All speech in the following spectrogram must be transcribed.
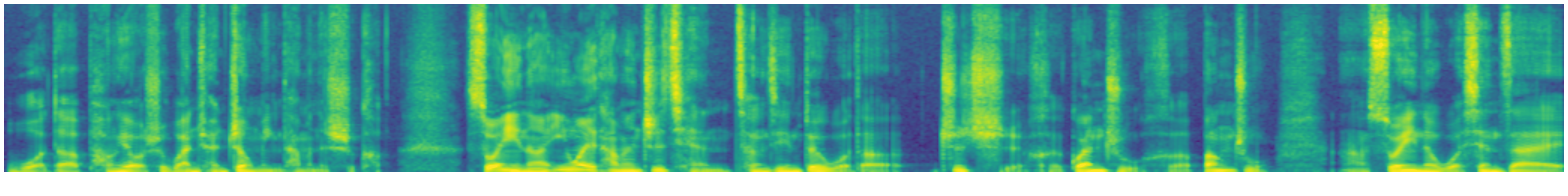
我的朋友是完全证明他们的时刻。所以呢，因为他们之前曾经对我的支持和关注和帮助啊，所以呢，我现在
